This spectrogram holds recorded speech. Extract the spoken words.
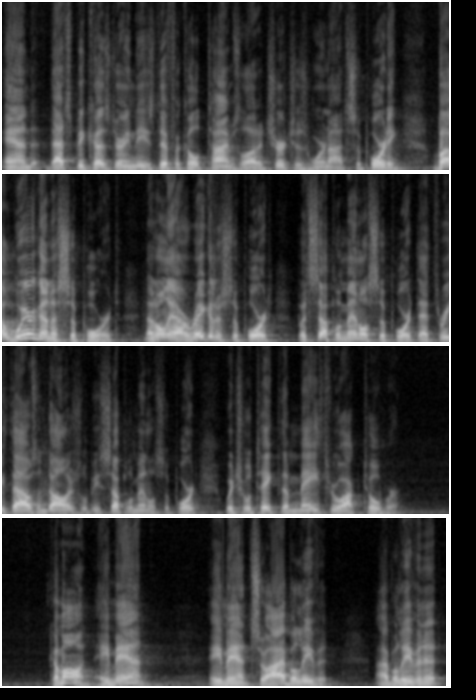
And that's because during these difficult times, a lot of churches were not supporting. But we're going to support not only our regular support, but supplemental support. That $3,000 will be supplemental support, which will take them May through October. Come on, amen. Amen. So I believe it. I believe in it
